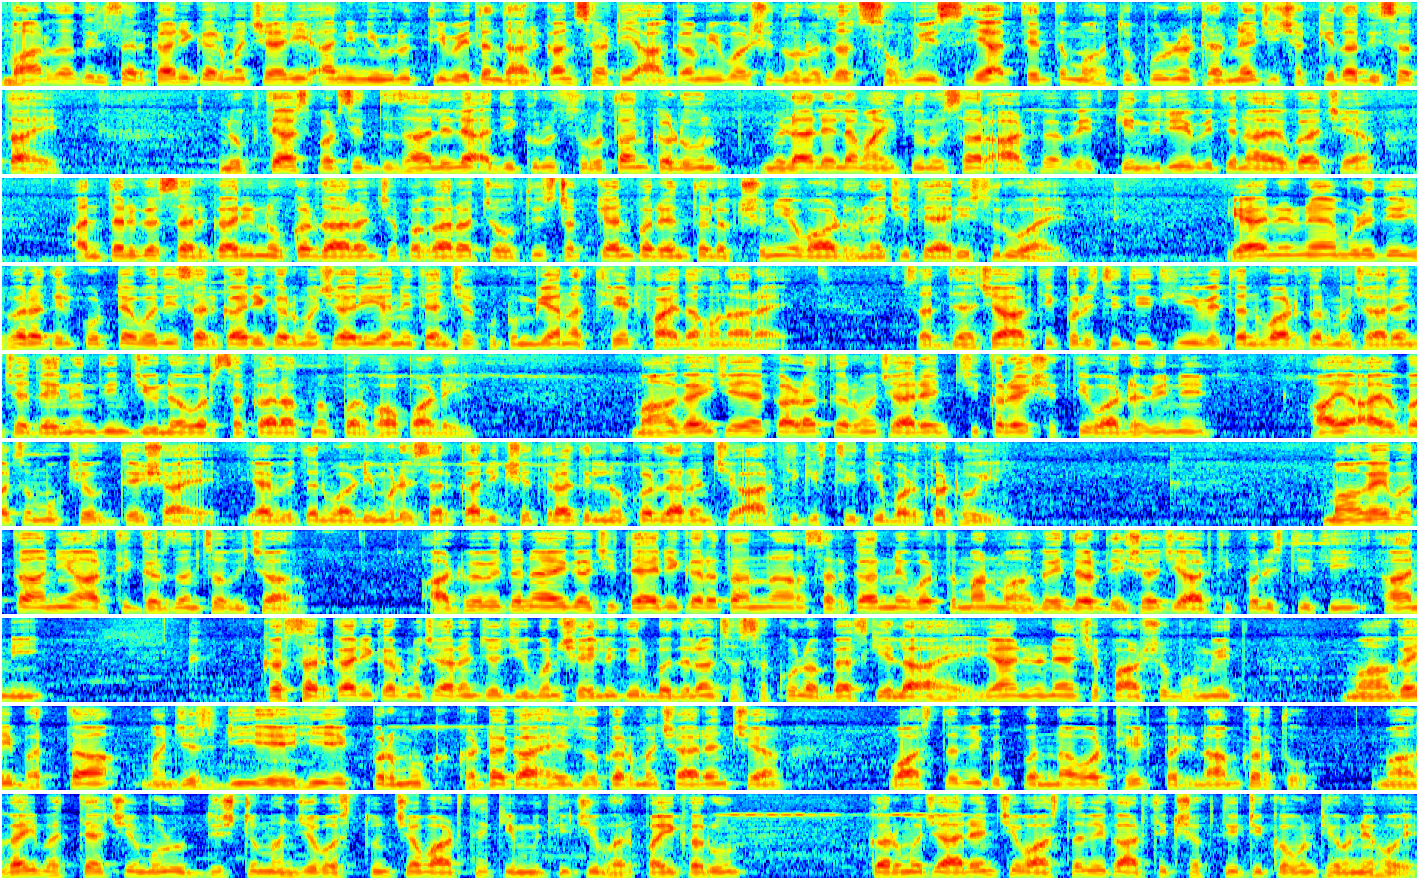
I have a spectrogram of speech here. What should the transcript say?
भारतातील सरकारी कर्मचारी आणि निवृत्ती वेतनधारकांसाठी आगामी वर्ष दोन हजार सव्वीस हे अत्यंत महत्त्वपूर्ण ठरण्याची शक्यता दिसत आहे. नुकत्याच प्रसिद्ध झालेल्या अधिकृत स्रोतांकडून मिळालेल्या माहितीनुसार आठव्या वे केंद्रीय वेतन आयोगाच्या अंतर्गत सरकारी नोकरदारांच्या पगारात चौतीस टक्क्यांपर्यंत लक्षणीय वाढ होण्याची तयारी सुरू आहे. या निर्णयामुळे देशभरातील कोट्यवधी सरकारी कर्मचारी आणि त्यांच्या कुटुंबियांना थेट फायदा होणार आहे. सध्याच्या आर्थिक परिस्थितीत ही वेतनवाढ कर्मचाऱ्यांच्या दैनंदिन जीवनावर सकारात्मक प्रभाव पाडेल. महागाईच्या या काळात कर्मचाऱ्यांची क्रयशक्ती वाढविणे हा या आयोगाचा मुख्य उद्देश आहे. या वेतनवाढीमुळे सरकारी क्षेत्रातील नोकरदारांची आर्थिक स्थिती बळकट होईल. महागाई भत्ता आणि आर्थिक गरजांचा विचार. आठव्या वेतन आयोगाची तयारी करताना सरकारने वर्तमान महागाई दर देशाची आर्थिक परिस्थिती आणि क सरकारी कर्मचाऱ्यांच्या जीवनशैलीतील बदलांचा सखोल अभ्यास केला आहे. या निर्णयाच्या पार्श्वभूमीत महागाई भत्ता म्हणजेच डी ए ही एक प्रमुख घटक आहे जो कर्मचाऱ्यांच्या वास्तविक उत्पन्नावर थेट परिणाम करतो. महागाई भत्त्याचे मूळ उद्दिष्ट म्हणजे वस्तूंच्या वाढत्या किंमतीची भरपाई करून कर्मचाऱ्यांची वास्तविक आर्थिक शक्ती टिकवून ठेवणे होय.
